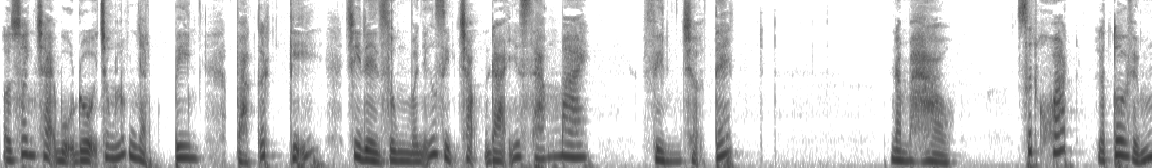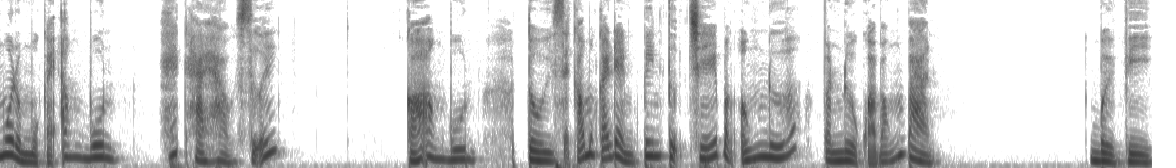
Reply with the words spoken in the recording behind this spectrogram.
ở doanh trại bộ đội trong lúc nhặt pin và cất kỹ chỉ để dùng vào những dịp trọng đại như sáng mai, phiên chợ Tết. Năm hào, dứt khoát là tôi phải mua được một cái ong bun, hết hai hào rưỡi. Có ong bun, tôi sẽ có một cái đèn pin tự chế bằng ống nứa và nửa quả bóng bàn. Bởi vì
